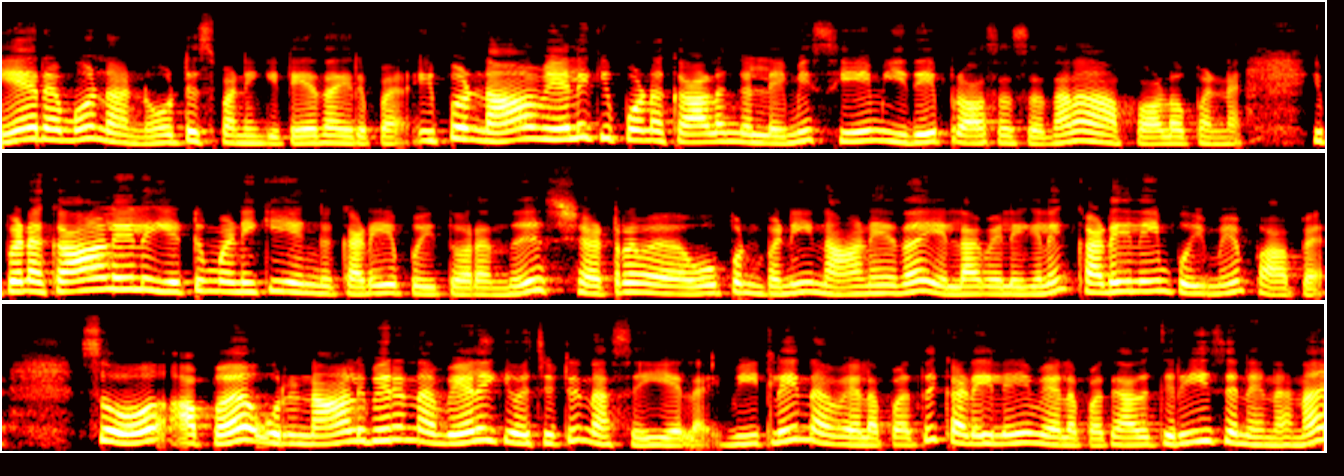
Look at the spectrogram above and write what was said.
நேரமும் நான் நோட்டீஸ் பண்ணிக்கிட்டே தான் இருப்பேன். இப்போ நான் வேலைக்கு போன காலங்கள்லையுமே சேம் இதே ப்ராசஸை தான் நான் ஃபாலோ பண்ணேன். இப்போ நான் காலையில் எட்டு மணிக்கு எங்கள் கடையை போய் திறந்து ஷட்டரை ஓப்பன் பண்ணி நானே தான் எல்லா வேலைகளையும் கடையிலையும் போயுமே பார்ப்பேன். ஸோ அப்போ ஒரு நாலு பேரை நான் வேலைக்கு வச்சுட்டு நான் செய்யலை. வீட்லேயும் நான் வேலை பார்த்து கடையிலையும் வேலை பார்த்தேன் அதுக்கு ரீசன் என்னென்னா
